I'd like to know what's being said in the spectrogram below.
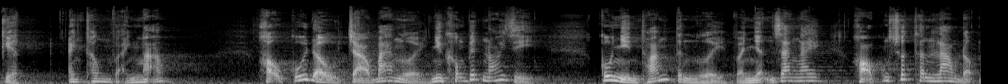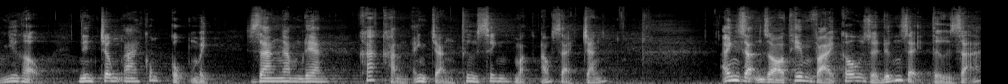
Kiệt, anh Thông và anh Mão." Hậu cúi đầu chào ba người nhưng không biết nói gì. Cô nhìn thoáng từng người và nhận ra ngay họ cũng xuất thân lao động như Hậu, nên trông ai cũng cục mịch, da ngăm đen, khác hẳn anh chàng thư sinh mặc áo dài trắng. Anh dặn dò thêm vài câu rồi đứng dậy từ giã.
